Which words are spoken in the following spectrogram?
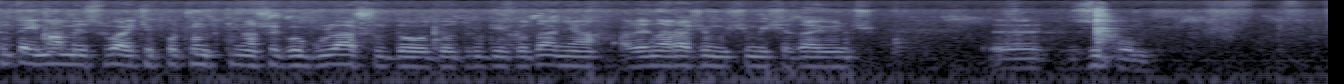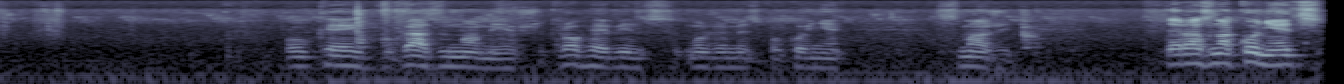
Tutaj mamy, słuchajcie, początki naszego gulaszu do, do drugiego dania, ale na razie musimy się zająć e, zupą. Ok, gazu mamy jeszcze trochę, więc możemy spokojnie smażyć. Teraz na koniec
